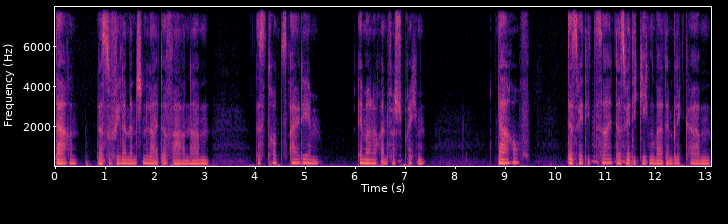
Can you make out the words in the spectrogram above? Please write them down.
darin, dass so viele Menschen Leid erfahren haben, ist trotz all dem immer noch ein Versprechen. Darauf, dass wir die Zeit, dass wir die Gegenwart im Blick haben.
